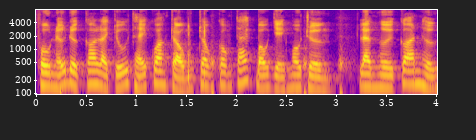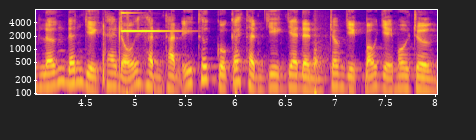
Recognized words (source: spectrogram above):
Phụ nữ được coi là chủ thể quan trọng trong công tác bảo vệ môi trường, là người có ảnh hưởng lớn đến việc thay đổi hình thành ý thức của các thành viên gia đình trong việc bảo vệ môi trường.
